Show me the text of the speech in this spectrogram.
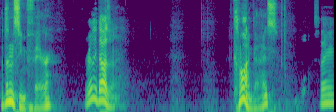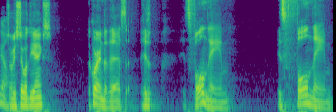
That doesn't seem fair. Really doesn't. Come on, guys. So there you go. So we still with the Yanks? According to this, his his full name, his full name,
